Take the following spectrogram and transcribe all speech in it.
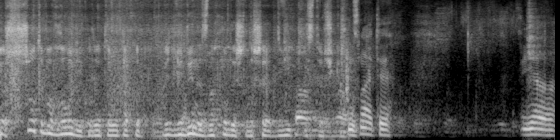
Льош, що у тебе в голові, коли ти отак от від людини знаходиш лише дві кісточки? Ви знаєте, я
